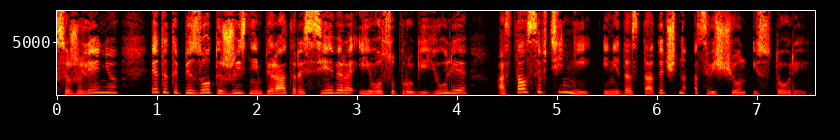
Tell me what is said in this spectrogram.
К сожалению, этот эпизод из жизни императора Севера и его супруги Юлия остался в тени и недостаточно освещен историей.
